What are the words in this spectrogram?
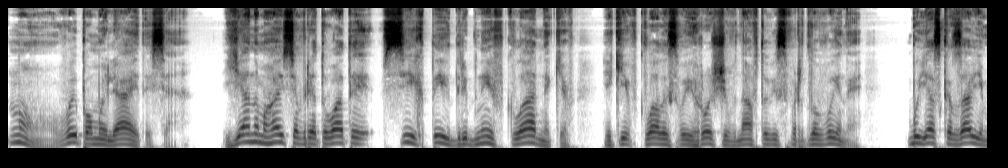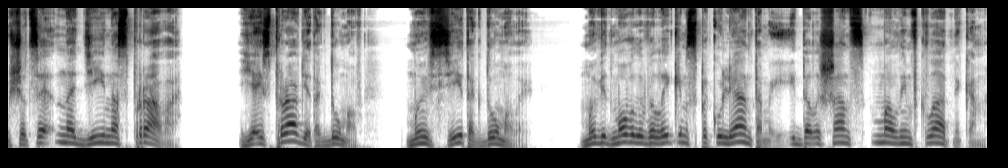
Ну, ви помиляєтеся. Я намагаюся врятувати всіх тих дрібних вкладників, які вклали свої гроші в нафтові свердловини, бо я сказав їм, що це надійна справа. Я і справді так думав. Ми всі так думали. Ми відмовили великим спекулянтам і дали шанс малим вкладникам.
